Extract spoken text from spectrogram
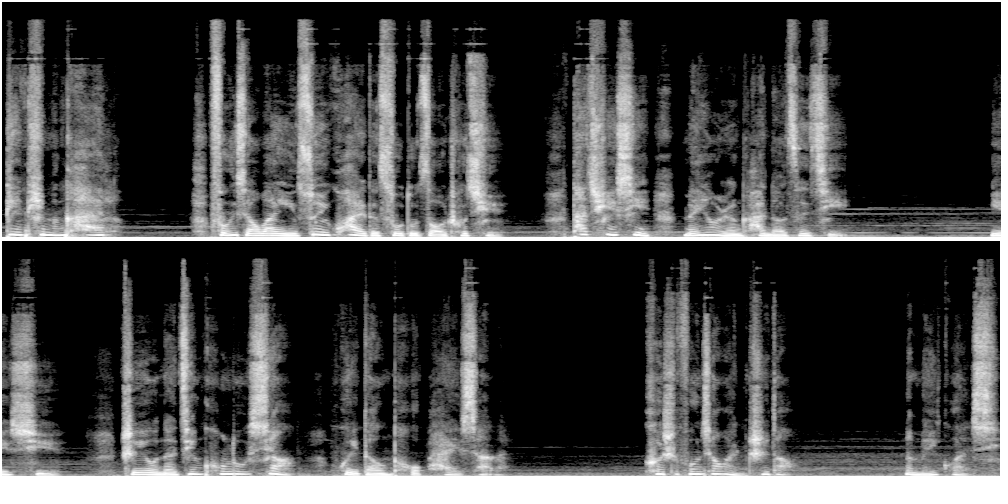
电梯门开了，冯小婉以最快的速度走出去，她确信没有人看到自己，也许只有那监控录像会当头拍下来。可是冯小婉知道，那没关系。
